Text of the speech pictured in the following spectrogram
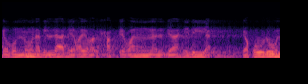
يظنون بالله غير الحق ظن الجاهلية. يقولون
